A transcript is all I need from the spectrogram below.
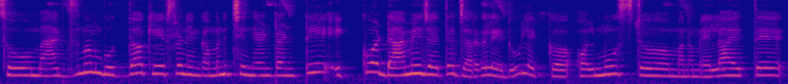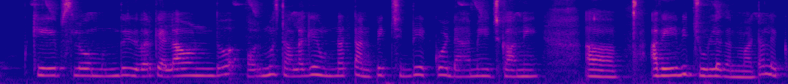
సో మ్యాక్సిమం బుద్ధ కేవ్స్లో నేను గమనించింది ఏంటంటే ఎక్కువ డ్యామేజ్ అయితే జరగలేదు. లైక్ ఆల్మోస్ట్ మనం ఎలా అయితే కేవ్స్లో ముందు ఇదివరకు ఎలా ఉందో ఆల్మోస్ట్ అలాగే ఉన్నట్టు అనిపించింది. ఎక్కువ డ్యామేజ్ కానీ అవి ఏవి చూడలేదన్నమాట. లైక్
